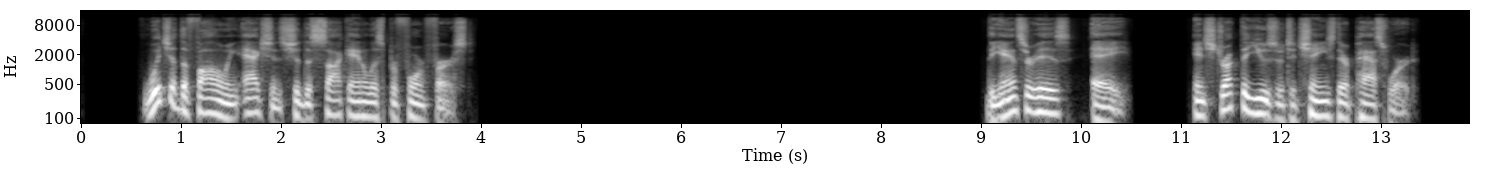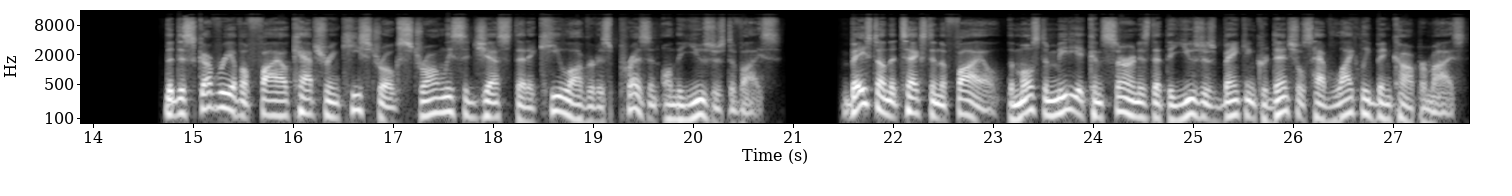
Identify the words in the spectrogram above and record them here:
Which of the following actions should the SOC analyst perform first? The answer is A. Instruct the user to change their password. The discovery of a file capturing keystrokes strongly suggests that a keylogger is present on the user's device. Based on the text in the file, the most immediate concern is that the user's banking credentials have likely been compromised.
